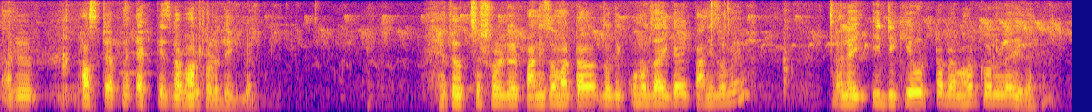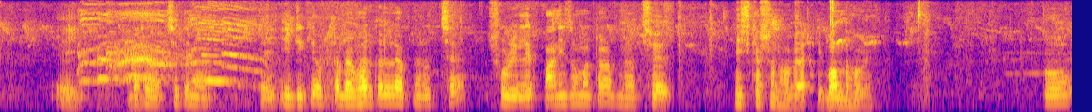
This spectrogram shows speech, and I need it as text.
আগে ফার্স্টে আপনি এক পিস ব্যবহার করে দেখবেন। এতে হচ্ছে শরীরের পানি জমাটা যদি কোনো জায়গায় পানি জমে, তাহলে ইডিকিউরটা ব্যবহার করলে এই দেখেন, এই দেখা যাচ্ছে কি না এই ইডিকিউরটা ব্যবহার করলে আপনার হচ্ছে শরীরের পানি জমাটা আপনার হচ্ছে নিষ্কাশন হবে আর কি, বন্ধ হবে। তো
